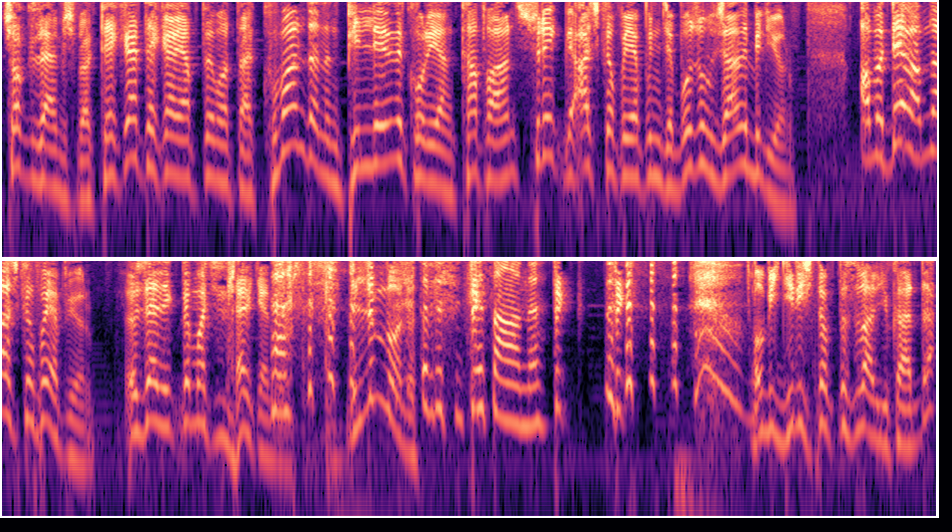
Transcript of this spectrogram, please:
Çok güzelmiş bak. Tekrar tekrar yaptığım hata. Kumandanın pillerini koruyan kapağın sürekli aç kapa yapınca bozulacağını biliyorum. Ama devamlı aç kapa yapıyorum. Özellikle maç izlerken. Bildin mi onu? Tabii de stres anı. Tık tık. O bir giriş noktası var yukarıda.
